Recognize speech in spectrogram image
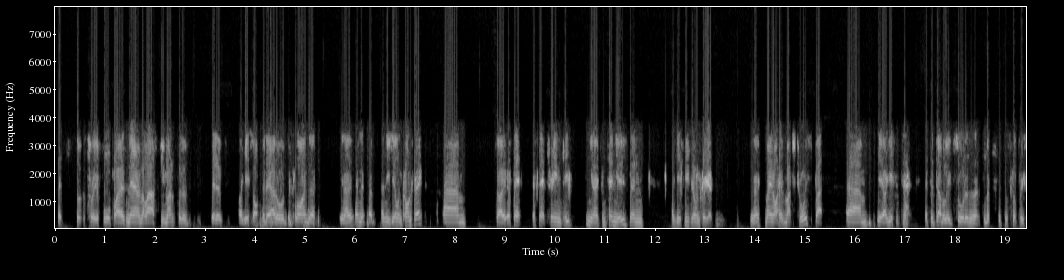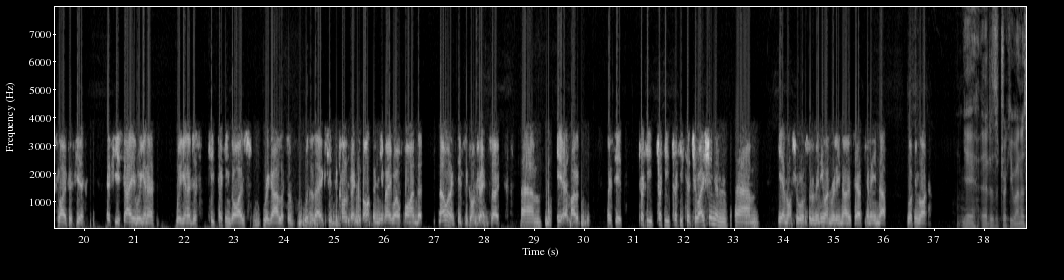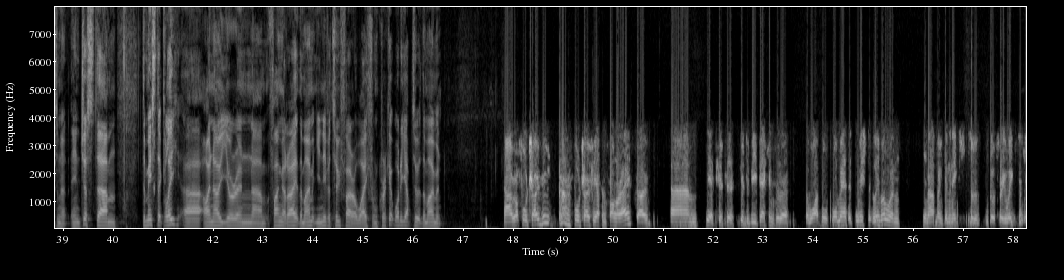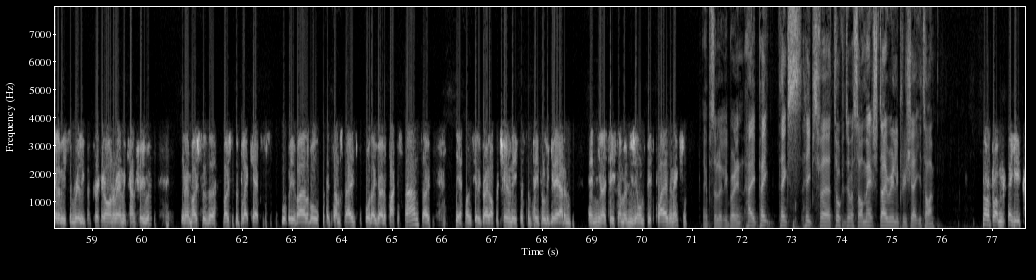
it's sort of three or four players now in the last few months that have that have I guess opted out or declined a you know a, a New Zealand contract. Um, so if that if that trend keeps you know continues, then I guess New Zealand cricket you know may not have much choice. But um, yeah, I guess it's a it's a double edged sword, isn't it? It's a, bit, it's a slippery slope if you if you say we're gonna we're going to just keep picking guys regardless of whether they accept the contract or not, then you may well find that no one accepts the contract. So um, yeah, I, like I said, tricky, tricky, tricky situation, and um, yeah, I'm not sure sort of anyone really knows how it's going to end up looking like. Yeah, it is a tricky one, isn't it? And just um, domestically, uh, I know you're in um, Whangarei at the moment. You're never too far away from cricket. What are you up to at the moment? Uh, I've got Ford Trophy, Ford Trophy up in Whangarei. So um, yeah, it's good to good to be back into the, the white ball format at domestic level, and you know I think in the next sort of two or three weeks there's going to be some really good cricket on around the country. With you know most of the most of the black caps will be available at some stage before they go to Pakistan. So yeah, like I said, a great opportunity for some people to get out and and you know see some of New Zealand's best players in action. Absolutely brilliant. Hey Pete, thanks heaps for talking to us on Match Day. Really appreciate your time. Not a problem. Thank you.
